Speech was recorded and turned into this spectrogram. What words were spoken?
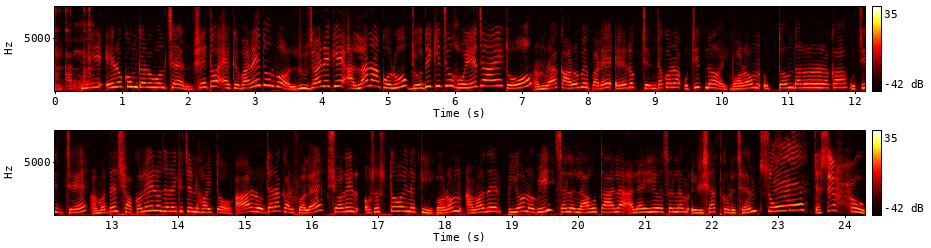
আপনি এরকম কেন বলছেন? সে তো একেবারেই দুর্বল। রোজা রেখে আল্লাহ না করুক, যদি কিছু হয়ে যায়, তো আমরা কারও ব্যাপারে এরূপ চিন্তা করা উচিত নয়। বরং উত্তম ধারণা রাখা উচিত যে, আমাদের সকলেই রোজা রেখেছেন হয়তো। আর রোজা রাখার ফলে শরীর অসুস্থ হয় নাকি? বরং আমাদের প্রিয় নবী সাল্লাল্লাহু তাআলা আলাইহি ওয়াসাল্লাম ইরশাদ করেছেন সুমু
